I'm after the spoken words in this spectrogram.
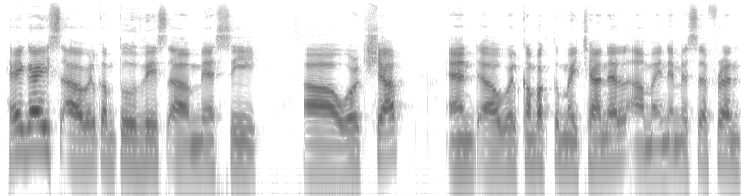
Hey guys, uh, welcome to this uh, messy workshop and uh, welcome back to my channel. Uh, my name is Efren.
